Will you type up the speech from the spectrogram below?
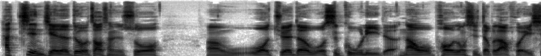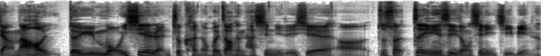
他间接的对我造成说。嗯，我觉得我是孤立的，然后我抛的东西得不到回响，然后对于某一些人，就可能会造成他心里的一些呃，就算这一定是一种心理疾病了。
